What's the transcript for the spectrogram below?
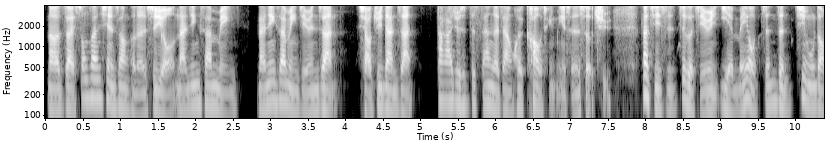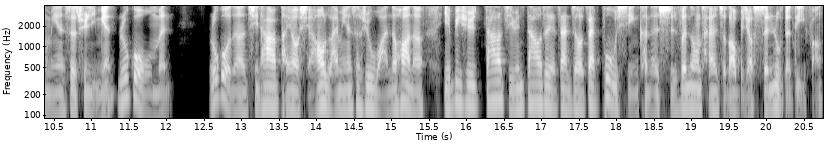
那在松山线上可能是有南京三明、南京三明捷运站、小巨蛋站。大概就是这三个站会靠近民生社区，那其实这个捷运也没有真正进入到民生社区里面。如果我们如果呢，其他的朋友想要来民生社区玩的话呢，也必须搭到捷运，搭到这个站之后，再步行可能十分钟才能走到比较深入的地方。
